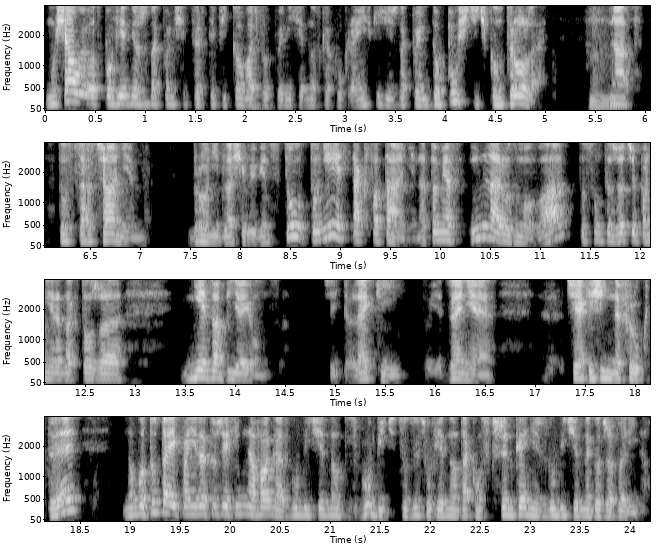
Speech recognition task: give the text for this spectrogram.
musiały odpowiednio, że tak powiem, się certyfikować w odpowiednich jednostkach ukraińskich i, że tak powiem, dopuścić kontrolę mhm. nad dostarczaniem broni dla siebie, więc tu to nie jest tak fatalnie. Natomiast inna rozmowa to są te rzeczy, panie redaktorze, niezabijające, czyli te leki, to jedzenie, czy jakieś inne frukty, no bo tutaj, panie redaktorze, jest inna waga zgubić jedną, zgubić cudzysłów jedną taką skrzynkę, niż zgubić jednego javelina.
